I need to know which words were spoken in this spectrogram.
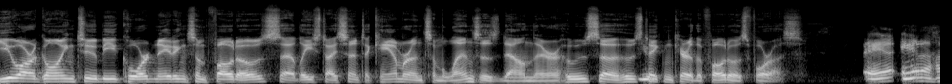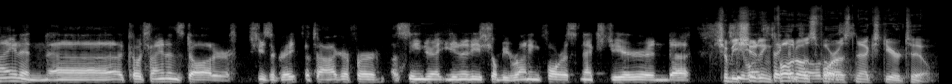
You are going to be coordinating some photos. At least I sent a camera and some lenses down there. Who's uh, who's you, taking care of the photos for us? Anna Heinen, uh, Coach Heinen's daughter. She's a great photographer, a senior at Unity. She'll be running for us next year, and uh, she'll be she shooting photos, photos, for us next year too.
